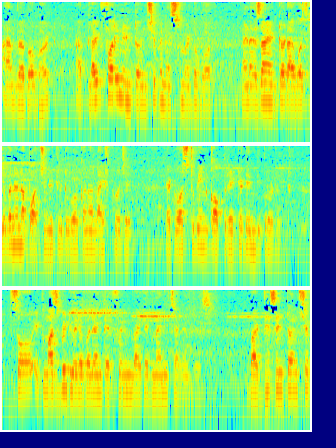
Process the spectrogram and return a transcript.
I am Vaibhav Bhatt. I applied for an internship in Bot, and as I entered, I was given an opportunity to work on a life project that was to be incorporated in the product. So it must be durable and therefore invited many challenges. But this internship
